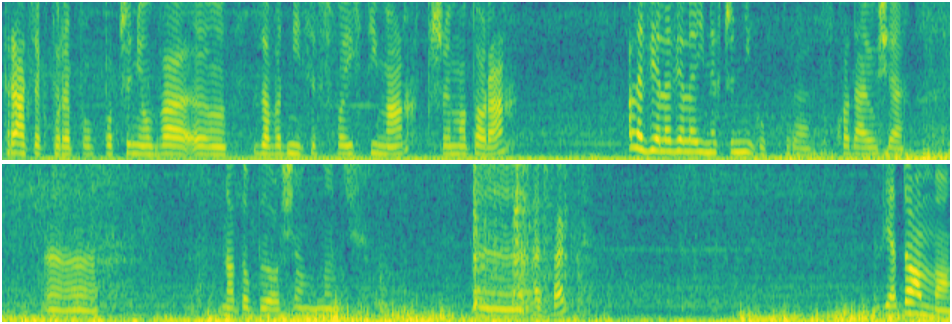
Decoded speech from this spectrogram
prace, które po, poczynią e, zawodnicy w swoich teamach przy motorach, ale wiele, wiele innych czynników, które składają się e, na to, by osiągnąć e, efekt. Wiadomo,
